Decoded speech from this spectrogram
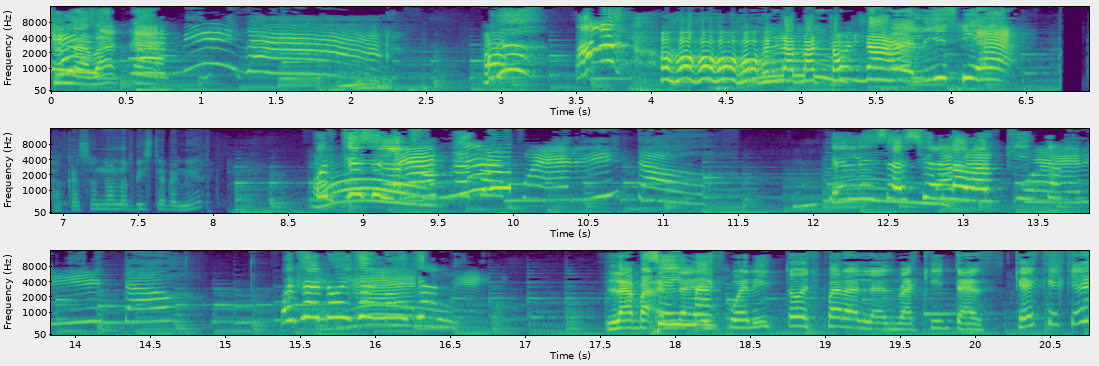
Es una vaca. ¡La mató la ¡Alicia! ¿Acaso no lo viste venir? ¿Por qué se la comió el cuerito? ¿Qué les hace a la vaquita? Oigan, oigan, oigan. La, la- el cuerito es para las vaquitas. ¿Qué, qué, qué?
